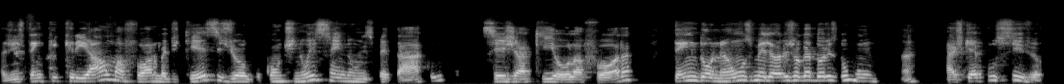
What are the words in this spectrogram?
A gente tem que criar uma forma de que esse jogo continue sendo um espetáculo, seja aqui ou lá fora, tendo ou não os melhores jogadores do mundo. Né? Acho que é possível,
